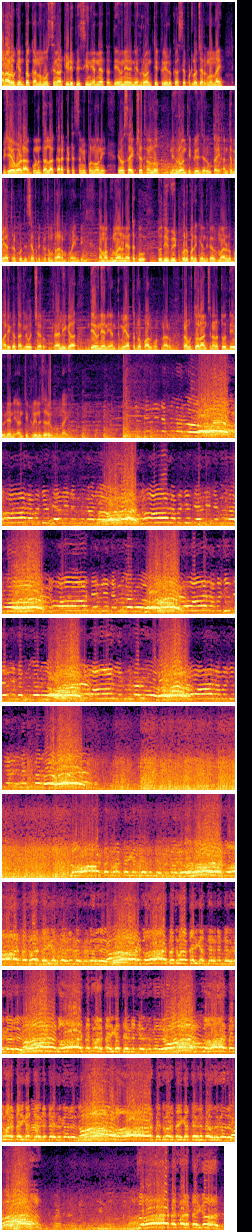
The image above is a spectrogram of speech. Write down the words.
అనారోగ్యంతో కన్నుమూసిన TDP senior నేత దేవినేని నెహ్రూ అంత్యక్రియలు కాసేపట్లో జరగనున్నాయి. విజయవాడ గుణదల కరకట్ట సమీపంలోని వ్యవసాయ క్షేత్రంలో నెహ్రూ అంత్యక్రియలు జరుగుతాయి. అంతిమయాత్ర కొద్దిసేపటి క్రితం ప్రారంభమైంది. తమ అభిమాన నేతకు తుది వీడ్కోలు పలికేందుకు అభిమానులు భారీగా తరలివచ్చారు. ర్యాలీగా దేవినేని అంతిమయాత్రలో పాల్గొంటున్నారు. ప్రభుత్వ లాంఛనాలతో దేవినేని అంత్యక్రియలు జరగనున్నాయి. టైగర్ జోహార్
